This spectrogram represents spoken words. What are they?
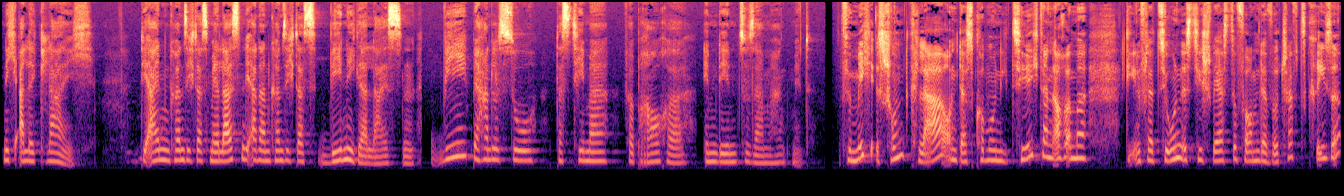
nicht alle gleich. Die einen können sich das mehr leisten, die anderen können sich das weniger leisten. Wie behandelst du das Thema Verbraucher in dem Zusammenhang mit? Für mich ist schon klar, und das kommuniziere ich dann auch immer, die Inflation ist die schwerste Form der Wirtschaftskrise.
